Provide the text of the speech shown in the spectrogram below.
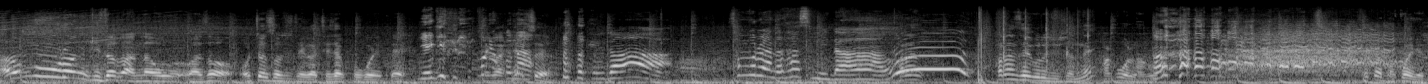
아무런 기사가 안 나와서 어쩔 수 없이 제가 제작 보고회 때 얘기를 해버렸구나. 했어요. 제가 선물을 하나 샀습니다. 우! 파란, 파란색으로 주셨네? 바꿔보려고. 색깔 바꿔야겠다.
